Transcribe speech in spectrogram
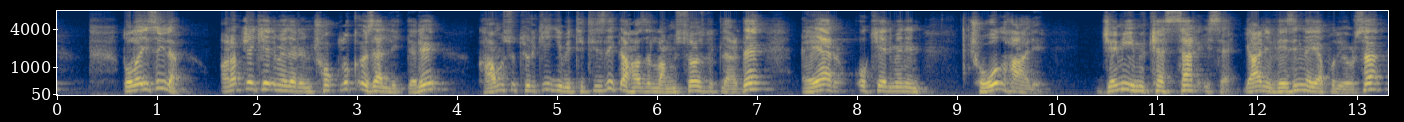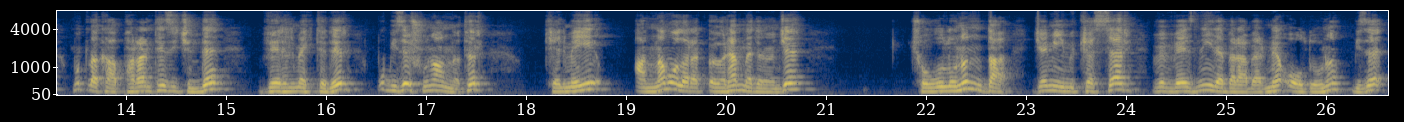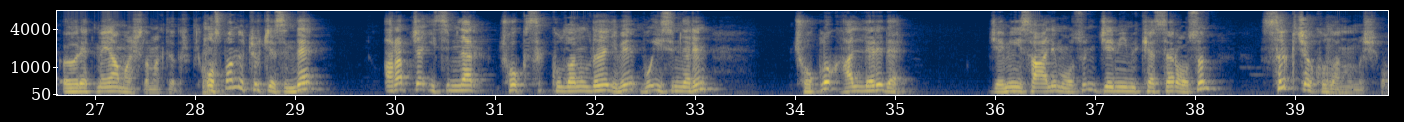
Dolayısıyla Arapça kelimelerin çokluk özellikleri Kamusu Türkiye gibi titizlikle hazırlanmış sözlüklerde eğer o kelimenin çoğul hali cemi mükesser ise yani vezinle yapılıyorsa mutlaka parantez içinde verilmektedir. Bu bize şunu anlatır. Kelimeyi anlam olarak öğrenmeden önce çoğulunun da cemi mükesser ve vezni ile beraber ne olduğunu bize öğretmeye amaçlamaktadır. Osmanlı Türkçesinde Arapça isimler çok sık kullanıldığı gibi bu isimlerin çokluk halleri de cemi salim olsun, cemi mükesser olsun sıkça kullanılmış.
